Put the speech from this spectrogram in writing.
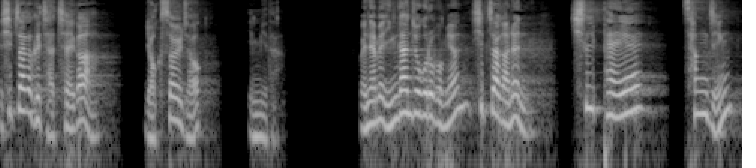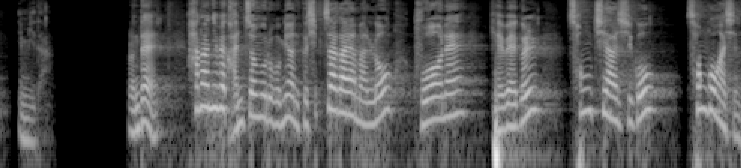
십자가 그 자체가 역설적입니다. 왜냐하면 인간적으로 보면 십자가는 실패의 상징입니다. 그런데 하나님의 관점으로 보면 그 십자가야말로 구원의 계획을 성취하시고 성공하신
